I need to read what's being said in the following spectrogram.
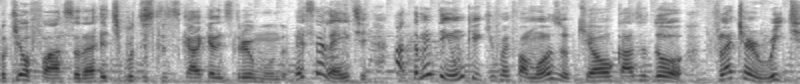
O que eu faço, né? E, tipo, os caras querem destruir o mundo. Excelente. Ah, também tem um que, que foi famoso, que é o caso do Fletcher Reed,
